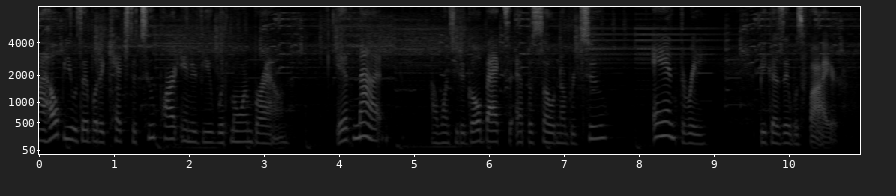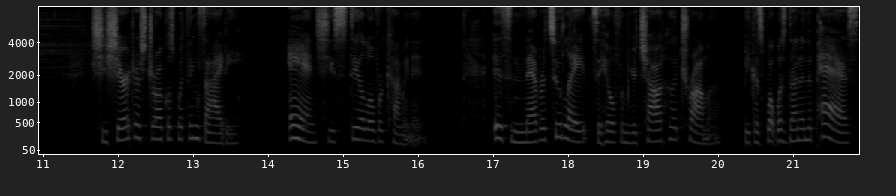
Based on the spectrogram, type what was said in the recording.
I hope you was able to catch the two-part interview with Lauren Brown. If not, I want you to go back to episode number 2 and 3 because it was fire. She shared her struggles with anxiety and she's still overcoming it. It's never too late to heal from your childhood trauma because what was done in the past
